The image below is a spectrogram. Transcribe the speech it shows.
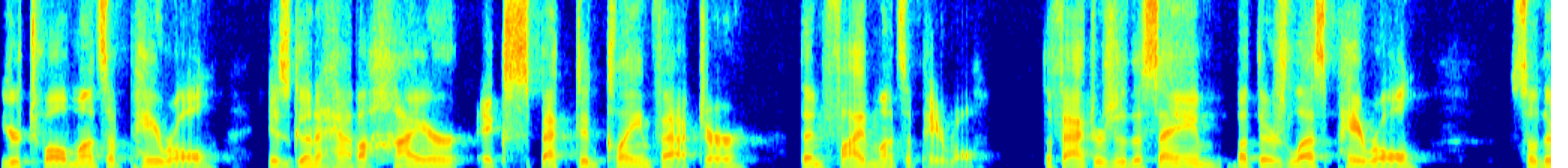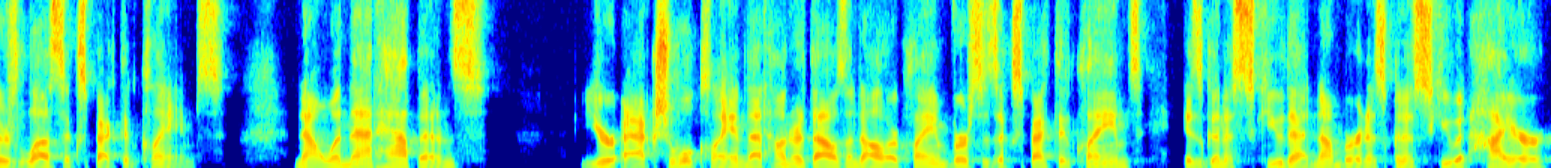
your 12 months of payroll is going to have a higher expected claim factor than five months of payroll. The factors are the same, but there's less payroll, so there's less expected claims. Now, when that happens, your actual claim, that $100,000 claim versus expected claims, is going to skew that number and it's going to skew it higher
